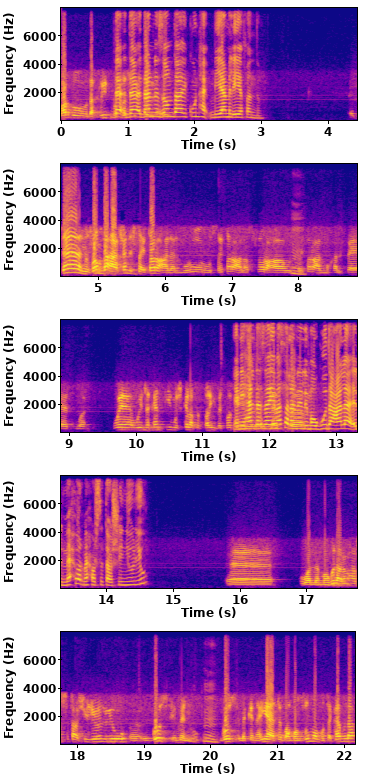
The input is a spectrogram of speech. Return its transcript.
برضه داخلين ده ده ده ال- النظام ده هيكون هي- بيعمل إيه يا فندم؟ ده نظام بقى عشان السيطرة على المرور والسيطرة على السرعة والسيطرة على المخالفات و... و... وإذا كان في مشكلة في الطريق بتواجه يعني هل ده زي مثلا اللي موجود على المحور محور 26 يوليو؟ آه هو اللي موجود على محور 26 يوليو آه، جزء منه. مم. جزء لكن هي هتبقى منظومة متكاملة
